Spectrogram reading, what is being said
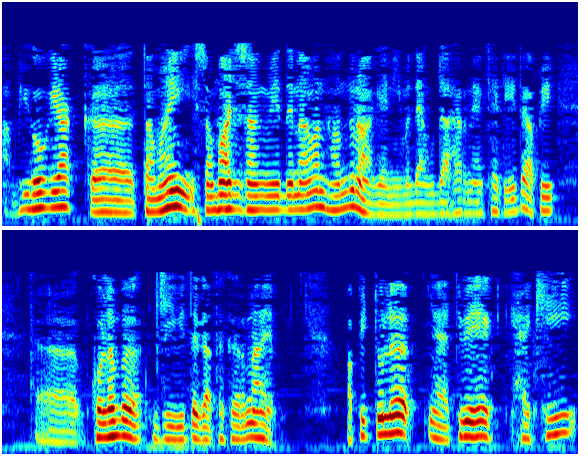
අභියෝගයක් තමයි සමාජ සංවේදනාවන් හඳුනා ගැනීම. දැන් උදාහරණයක් හැටියට අපි කොළඹ ජීවිත ගත කරන අය. අපි තුල ඇතිවේ හැකි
